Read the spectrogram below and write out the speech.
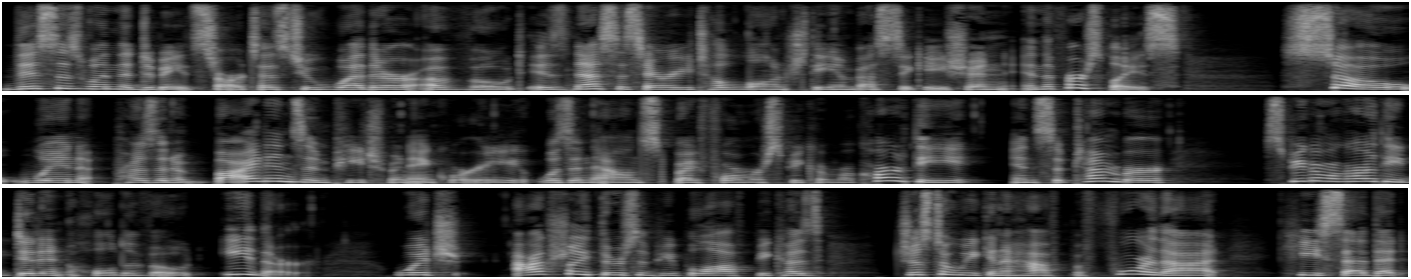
This is when the debate starts as to whether a vote is necessary to launch the investigation in the first place. So, when President Biden's impeachment inquiry was announced by former Speaker McCarthy in September, Speaker McCarthy didn't hold a vote either, which actually threw some people off because just a week and a half before that, he said that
